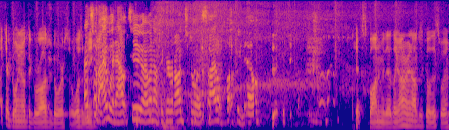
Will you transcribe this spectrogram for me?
I kept going out the garage door, so it wasn't That's me. That's what I went out too. I went out the garage door, so I don't fucking know. kept spawning me there. Like, all right, I'll just go this way.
